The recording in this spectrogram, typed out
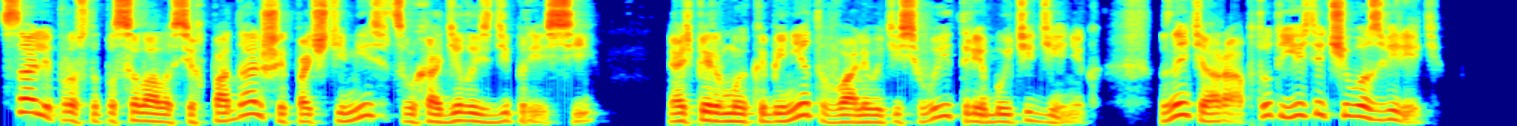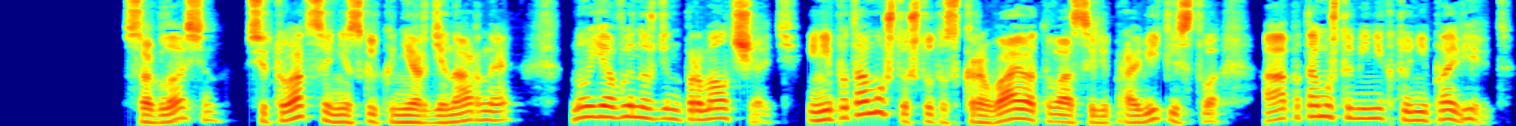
Салли просто посылала всех подальше и почти месяц выходила из депрессии. А теперь в мой кабинет вваливаетесь вы и требуете денег. Знаете, араб, тут есть от чего звереть. Согласен. Ситуация несколько неординарная, но я вынужден промолчать. И не потому, что что-то скрываю от вас или правительства, а потому, что мне никто не поверит.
